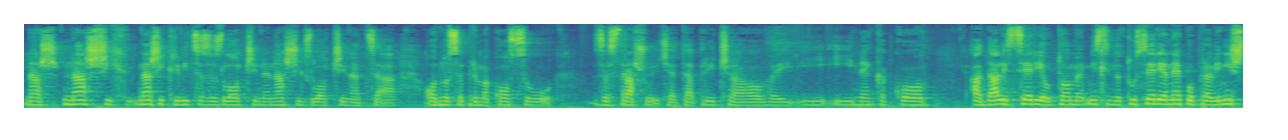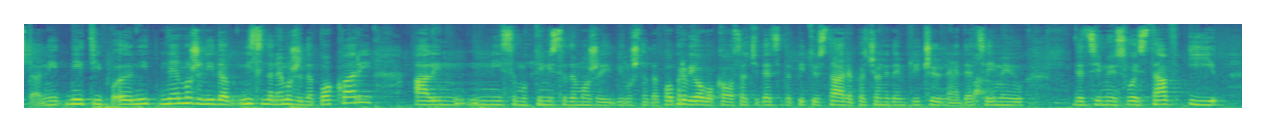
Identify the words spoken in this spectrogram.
naš, naših, naših krivica za zločine, naših zločinaca, odnosa prema Kosovu, zastrašujuća je ta priča ovaj, i, i nekako a da li serija u tome, mislim da tu serija ne popravi ništa, niti, niti ne može ni da, mislim da ne može da pokvari, ali nisam optimista da može bilo šta da popravi. Ovo kao sad će deca da pitaju stare, pa će oni da im pričaju, ne, deca imaju, deca imaju svoj stav i e,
